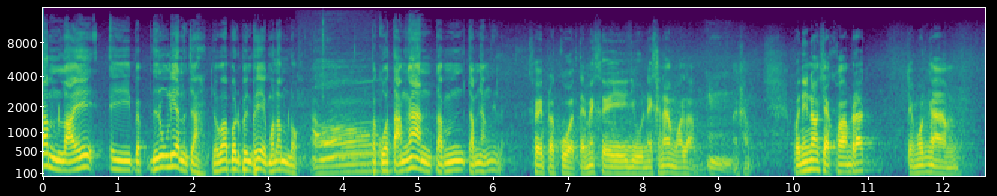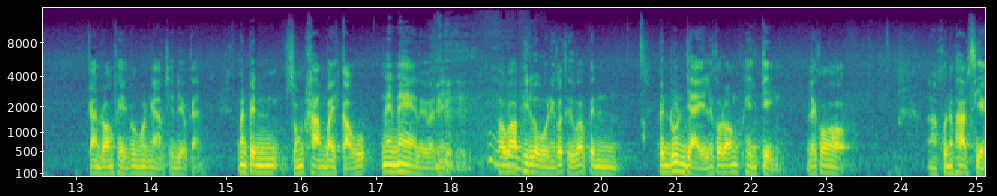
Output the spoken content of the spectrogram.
ล่ำหลายไอ้แบบในโรงเรียนนะจ้ะแต่ว่าบ่ได้เป็นพระเอกหมาล่ำหรอก อ๋อประกวดตามงานตามตามหยังนี่แหละเคยประกวดแต่ไม่เคยอยู่ในคณะหมอลอืมำนะครับ วันนี้นอกจากความรักจะงดงาม การร้องเพลงก็งดงามเช่นเดียวกัน มันเป็นสงครามวัยเก่าแน่ ๆ เลยวันนี้ เพราะว่าพี่โลเนี่ยก็ถือว่าเป็น เป็นรุ่นใหญ่แล้วก็ร้องเพลงเก่ง แล้วก็อ่าคุณภาพเสียง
